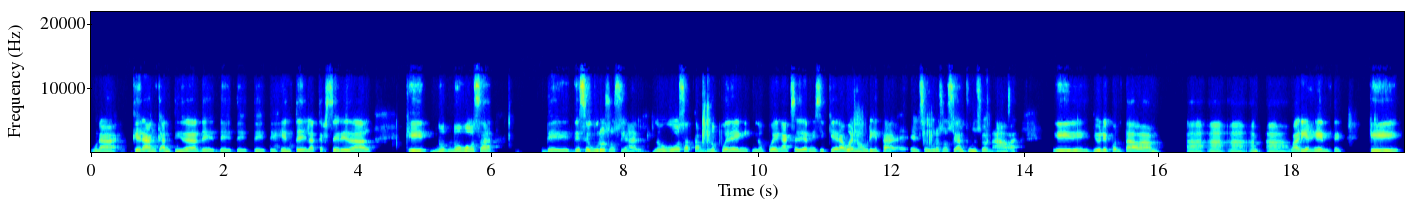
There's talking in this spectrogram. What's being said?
una gran cantidad de, de, de, gente de la tercera edad que no, no goza de, de, seguro social, no goza, no pueden, no pueden acceder ni siquiera, bueno, ahorita el seguro social funcionaba, eh, yo le contaba a, a, varias gente que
